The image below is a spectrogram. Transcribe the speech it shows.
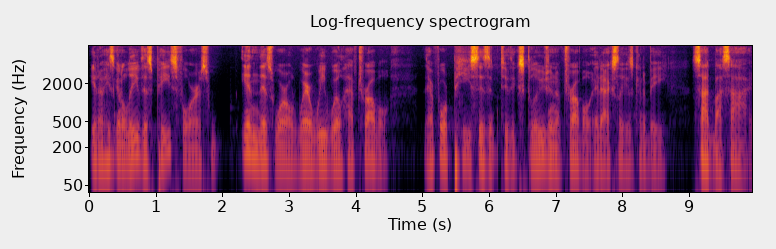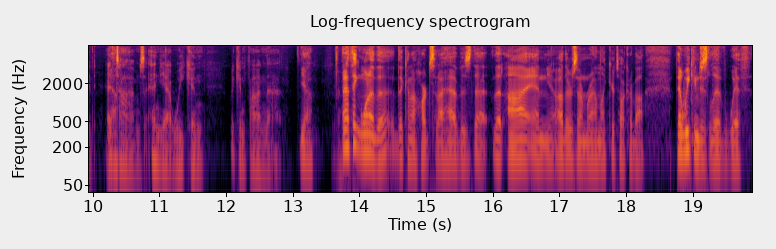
you know he's going to leave this peace for us in this world where we will have trouble. Therefore, peace isn't to the exclusion of trouble. It actually is going to be side by side at Yeah. times, and yet we can we can find that. Yeah. And I think one of the the kind of hearts that I have is that that I and you know others that I'm around, like you're talking about, that we can just live with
